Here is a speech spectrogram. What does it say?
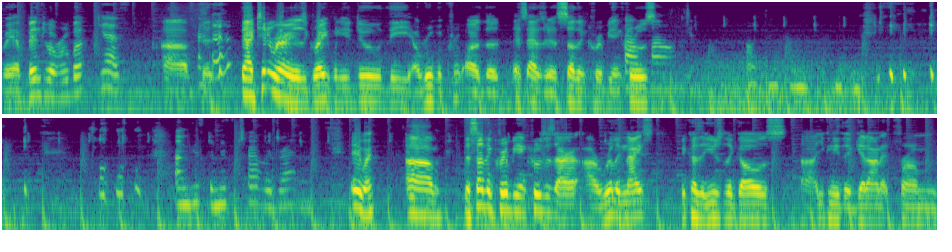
We have been to Aruba. Yes. Uh, the, the itinerary is great when you do the Aruba cruise, or the it's as a Southern Caribbean cruise. I'm used to Mr. Traveler driving. Anyway, um, the Southern Caribbean cruises are, are really nice because it usually goes. Uh, you can either get on it from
